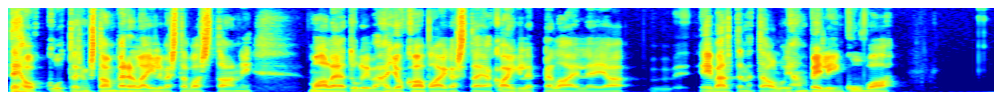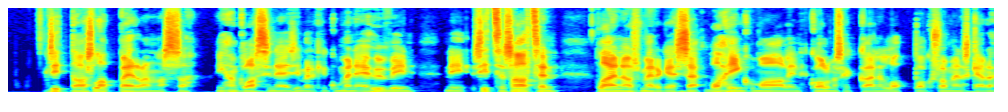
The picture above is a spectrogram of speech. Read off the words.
tehokkuutta esimerkiksi Tampereella Ilvestä vastaan, niin maaleja tuli vähän joka paikasta ja kaikille pelaajille ja ei välttämättä ollut ihan pelin kuvaa. Sitten taas Lappeenrannassa ihan klassinen esimerkki, kun menee hyvin, niin sitten sä saat sen lainausmerkeissä vahinkomaalin kolmasekkainen loppua, kun sulla mennessä käydä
